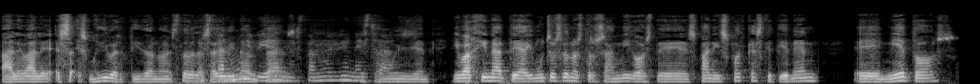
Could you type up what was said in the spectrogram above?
Vale, vale. Es, es muy divertido, ¿no? Esto de las Están muy adivinanzas. bien, están muy bien hechas. muy bien. Imagínate, hay muchos de nuestros amigos de Spanish Podcast que tienen eh, nietos,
